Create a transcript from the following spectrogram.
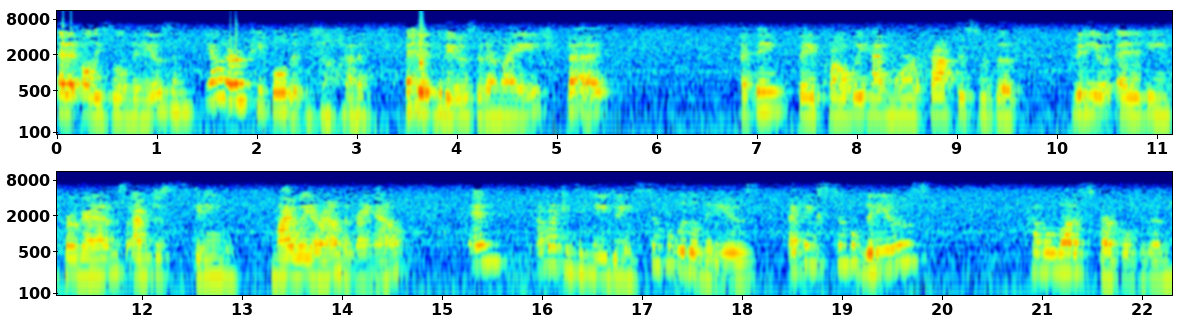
edit all these little videos. And yeah, there are people that know how to edit videos that are my age, but I think they probably had more practice with the video editing programs. I'm just getting my way around them right now. And I'm going to continue doing simple little videos. I think simple videos have a lot of sparkle to them.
